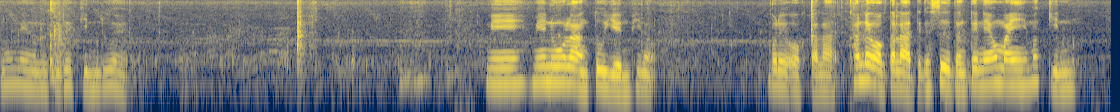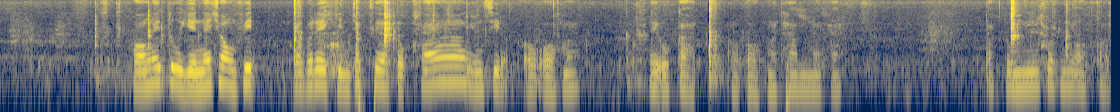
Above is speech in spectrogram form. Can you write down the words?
น้องแมวเราจะได้กินด้วย มเมนูล่างตู้เย็นพี่น้องบ่ได้ออกตลาดขั้นได้ออกตลาดแต่ก็ซื้อตั้งแต่แนวใหม่มากิน ของในตู้เย็นในช่องฟิตเราไม่ได้กินจักเทือตกค้างยังสิหรอกเอาออกมา ได้โอกาสเอาออกมาทำนะคะ ตักตรงนี้พวกนี้ออกก่อน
